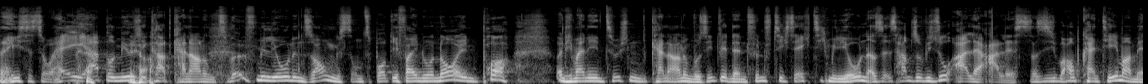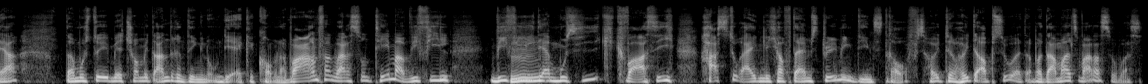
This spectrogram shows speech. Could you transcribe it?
Da hieß es so, hey, Apple Music ja. hat, keine Ahnung, 12 Millionen Songs und Spotify nur 9. Poh. Und ich meine, inzwischen, keine Ahnung, wo sind wir denn? 50, 60 Millionen? Also es haben sowieso alle alles. Das ist überhaupt kein Thema mehr. Da musst du eben jetzt schon mit anderen Dingen um die Ecke kommen. Aber am Anfang war das so ein Thema. Wie viel, wie viel mhm. der Musik quasi hast du eigentlich auf deinem Streamingdienst drauf? Ist heute, heute absurd, aber damals war das sowas.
